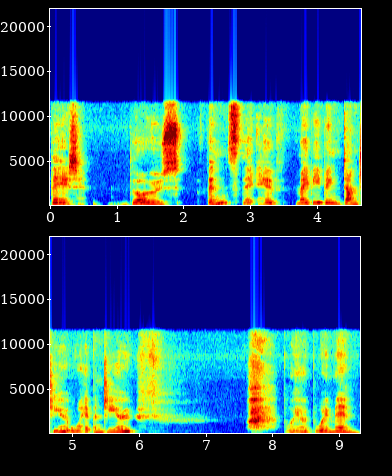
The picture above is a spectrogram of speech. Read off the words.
that those things that have maybe being done to you or happened to you, boy, oh boy, man,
